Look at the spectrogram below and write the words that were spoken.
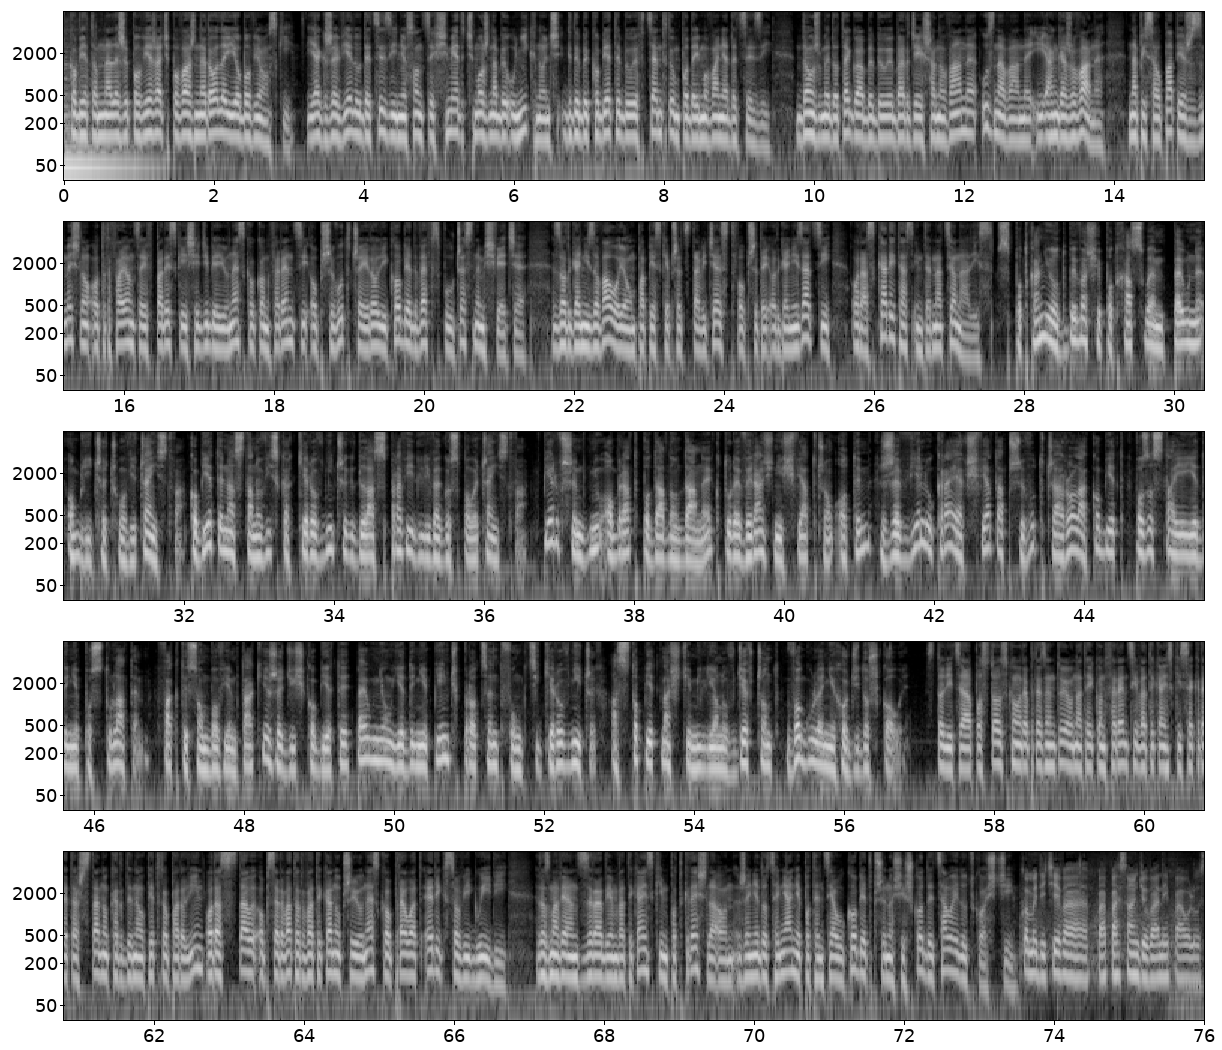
Kobietom należy powierzać poważne role i obowiązki. Jakże wielu decyzji niosących śmierć można by uniknąć, gdyby kobiety były w centrum podejmowania decyzji. Dążmy do tego, aby były bardziej szanowane, uznawane i angażowane, napisał papież z myślą o trwającej w paryskiej siedzibie UNESCO konferencji o przywódczej roli kobiet we współczesnym świecie. Zorganizowało ją papieskie przedstawicielstwo przy tej organizacji oraz Caritas Internationalis. Spotkanie odbywa się pod hasłem Pełne oblicze człowieczeństwa. Kobiety na stanowiskach kierowniczych dla sprawiedliwego społeczeństwa. W pierwszym dniu obrad podano dane, które wyraźnie świadczą o tym, że w wielu krajach świata przywódcza rola kobiet pozostaje jedynie postulatem. Fakty są bowiem takie, że dziś kobiety pełnią jedynie 5% funkcji kierowniczych, a 115 milionów dziewcząt w ogóle nie chodzi do szkoły. Stolicę apostolską reprezentują na tej konferencji watykański sekretarz stanu kardynał Pietro Parolin oraz stały obserwator Watykanu przy UNESCO prałat Sovi Guidi. Rozmawiając z Radiem Watykańskim podkreśla on, że niedocenianie potencjału kobiet przynosi szkody całej ludzkości.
